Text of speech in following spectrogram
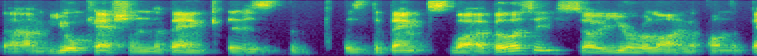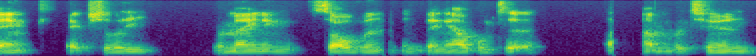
um, your cash in the bank is the, is the bank's liability. So you're relying upon the bank actually remaining solvent and being able to um, return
